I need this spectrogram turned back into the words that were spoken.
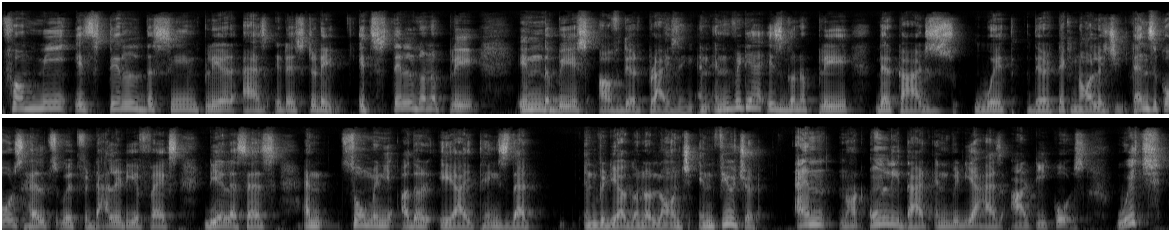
for me is still the same player as it is today. It's still gonna play in the base of their pricing and Nvidia is gonna play their cards with their technology. Tensor Cores helps with fidelity effects, DLSS and so many other AI things that Nvidia gonna launch in future. And not only that, NVIDIA has RT cores, which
